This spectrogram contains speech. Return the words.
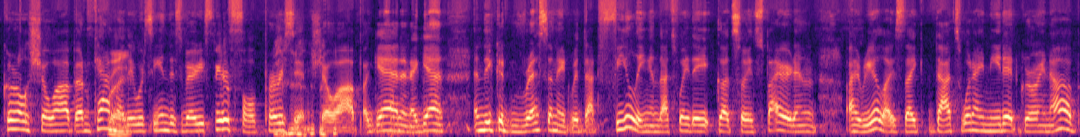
girl show up on camera. Right. They were seeing this very fearful person show up again and again and they could resonate with that feeling and that's why they got so inspired and I realized like that's what I needed growing up,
